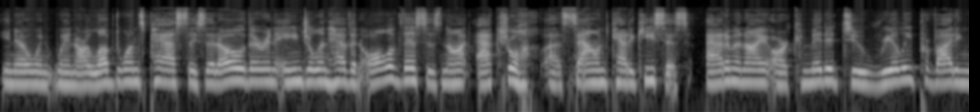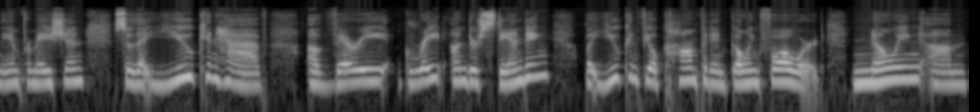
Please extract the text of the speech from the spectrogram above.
you know, when when our loved ones pass, they said, "Oh, they're an angel in heaven." All of this is not actual uh, sound catechesis. Adam and I are committed to really providing the information so that you can have a very great understanding, but you can feel confident going forward, knowing um,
